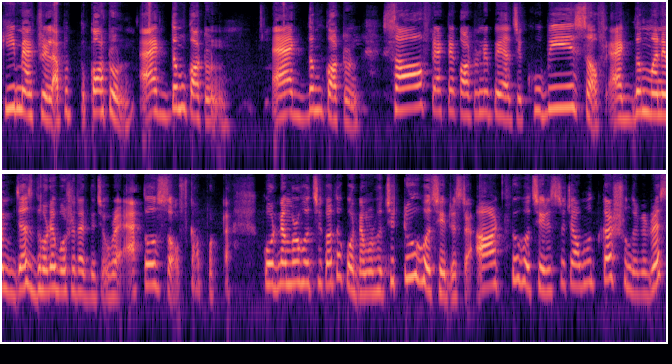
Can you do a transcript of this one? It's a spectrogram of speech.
কি ম্যাটেরিয়াল আপু কটন একদম কটন একদম কটন সফট একটা কটনে পেয়ে আছে খুবই সফট একদম মানে জাস্ট ধরে বসে থাকতে চোখ এত সফট কাপড়টা। কোড নাম্বার হচ্ছে কত? কোড নাম্বার হচ্ছে টু হচ্ছে এই ড্রেসটা আট টু হচ্ছে এই ড্রেসটা চমৎকার সুন্দর একটা ড্রেস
